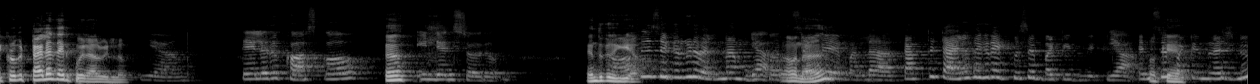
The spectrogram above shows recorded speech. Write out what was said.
ఎక్కడికి టైలర్ దగ్గర పోయినారు వీళ్ళు. Yeah tailor Costco? Indian store ఎందుకు ఆఫీస్ దగ్గర కూడా వెళ్ళినాం. అవునా? మళ్ళా. కాకపోతే టైలర్ దగ్గర ఎక్కువసేపు పట్టింది. యా ఎంతసేపు పట్టింది రజను?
